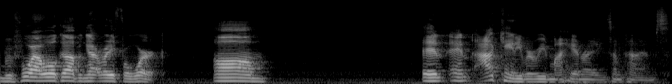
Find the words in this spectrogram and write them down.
before I woke up and got ready for work. Um, and and I can't even read my handwriting sometimes.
